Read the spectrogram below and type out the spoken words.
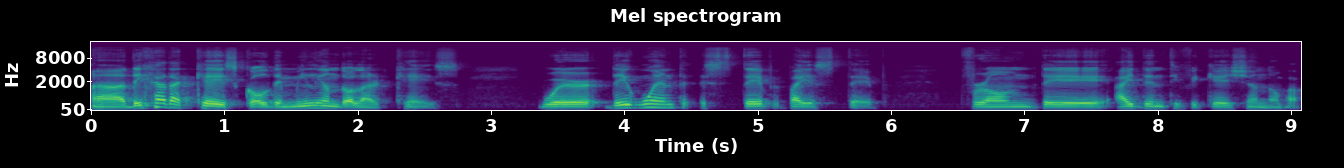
uh, they had a case called the Million Dollar Case, where they went step by step from the identification of a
